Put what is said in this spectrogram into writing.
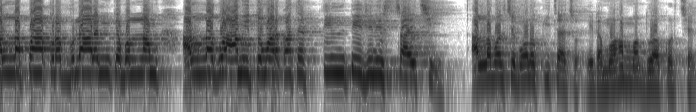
আল্লাহ পাক রব্বুল আলামিনকে বললাম, আল্লাহ গো, আমি তোমার কাছে তিনটি জিনিস চাইছি। আল্লাহ বলছে, বলো কি চাইছো? এটা মোহাম্মদ দোয়া করছেন।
